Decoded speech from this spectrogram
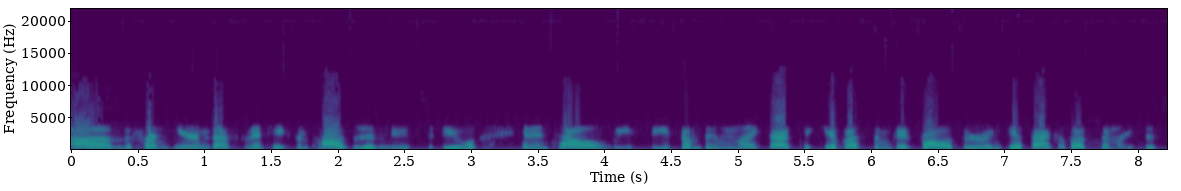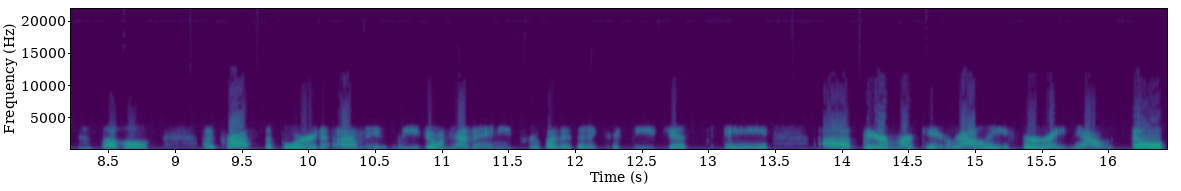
um, from here, and that's going to take some positive news to do. And until we see something like that to give us some good follow through and get back above some resistance levels across the board, um, it, we don't have any proof other than it could be just a uh, bear market rally for right now. So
